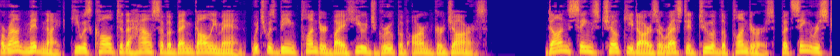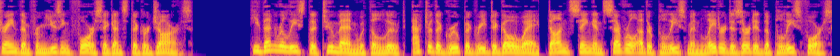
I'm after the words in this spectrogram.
Around midnight, he was called to the house of a Bengali man, which was being plundered by a huge group of armed Gurjars. Dhan Singh's chokidars arrested two of the plunderers, but Singh restrained them from using force against the Gurjars. He then released the two men with the loot. After the group agreed to go away, Dhan Singh and several other policemen later deserted the police force.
